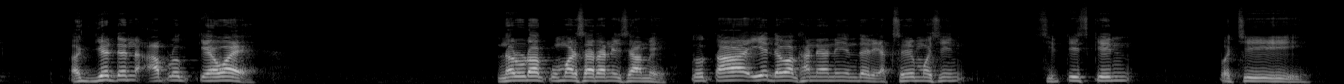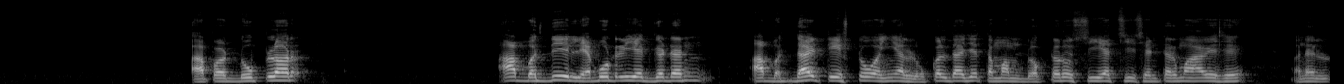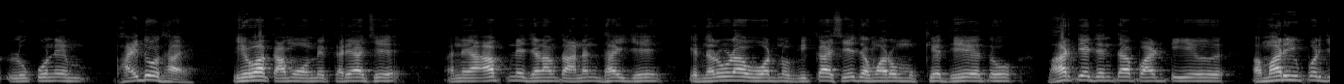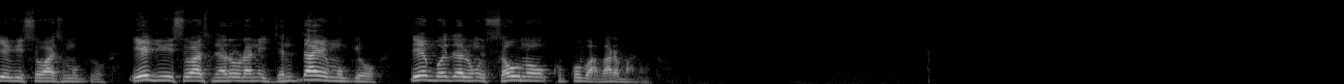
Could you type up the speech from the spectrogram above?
અદ્યતન આપણો કહેવાય નરોડા કુમારસારાની સામે. તો ત્યાં એ દવાખાનાની અંદર એક્સરે મશીન, સીટી સ્કેન, પછી આપણો ડોપલર, આ બધી લેબોરેટરી અદ્યતન આ બધાય ટેસ્ટો અહીંયા લોકલ થાય છે. તમામ ડૉક્ટરો સીએચસી સેન્ટરમાં આવે છે અને લોકોને ફાયદો થાય એવા કામો અમે કર્યા છે. અને આપને જણાવતા આનંદ થાય છે કે નરોડા વોર્ડનો વિકાસ એ જ અમારો મુખ્ય ધ્યેય હતો. ભારતીય જનતા પાર્ટીએ અમારી ઉપર જે વિશ્વાસ મૂક્યો, એ જ વિશ્વાસ નરોડાની જનતાએ મૂક્યો. તે બદલ હું સૌનો ખૂબ ખૂબ આભાર માનું છું.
